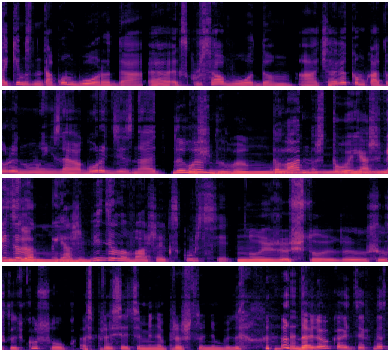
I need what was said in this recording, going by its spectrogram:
таким знатоком города, э, экскурсоводом, а, человеком, который, ну, я не знаю, о городе знает да очень ладно много. Вам. Да ладно, что? Я же видела, да. я же видела ваши экскурсии. Ну и что, да, сказать, кусок. А спросите меня про что-нибудь далеко от тех мест.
